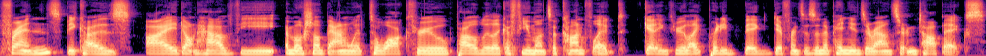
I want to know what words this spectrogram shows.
friends because I don't have the emotional bandwidth to walk through probably like a few months of conflict, getting through like pretty big differences in opinions around certain topics.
